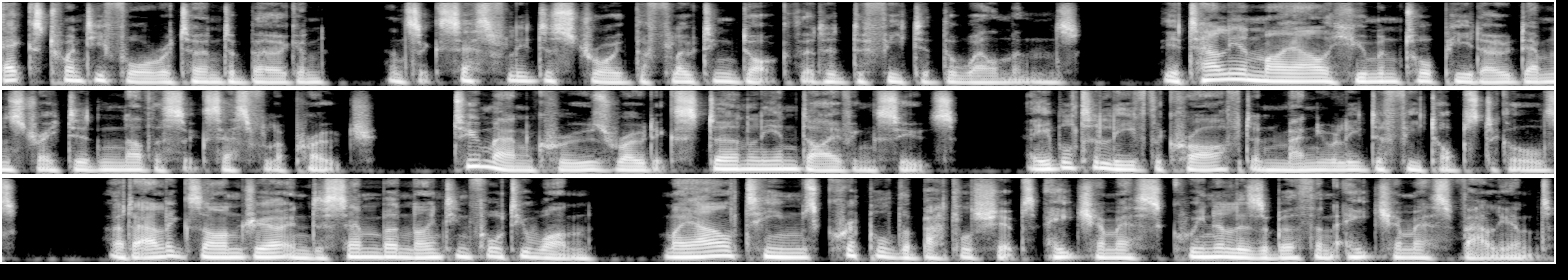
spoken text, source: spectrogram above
X 24 returned to Bergen and successfully destroyed the floating dock that had defeated the Welmans. The Italian Maiale human torpedo demonstrated another successful approach. Two man crews rowed externally in diving suits, able to leave the craft and manually defeat obstacles. At Alexandria in December 1941, Maiale teams crippled the battleships HMS Queen Elizabeth and HMS Valiant,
